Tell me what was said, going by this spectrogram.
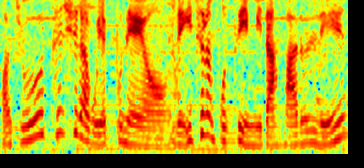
아주 튼실하고 예쁘네요. 네, 2,000원 포트입니다. 마를린.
